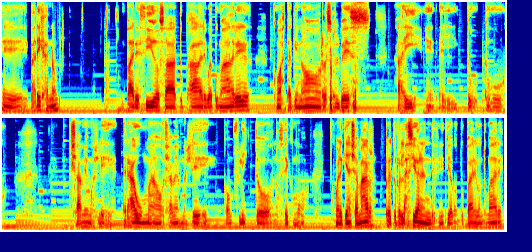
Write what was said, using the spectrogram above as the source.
eh, parejas, ¿no? Parecidos a tu padre o a tu madre, como hasta que no resolves ahí eh, el, tu, tu, llamémosle trauma o llamémosle conflicto, no sé cómo, cómo le quieran llamar, pero tu relación en definitiva con tu padre, con tu madre,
